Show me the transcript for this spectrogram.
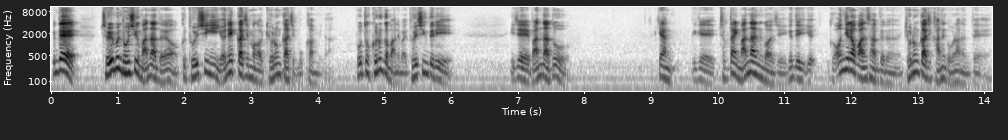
근데 젊은 돌싱을 만나도요. 그 돌싱이 연애까지만 가고 결혼까지 못 갑니다. 보통 그런 거 많이 봐요. 돌싱들이 이제 만나도 그냥 이게 적당히 만나는 거지. 근데 그 언니라고 하는 사람들은 결혼까지 가는 거 원하는데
